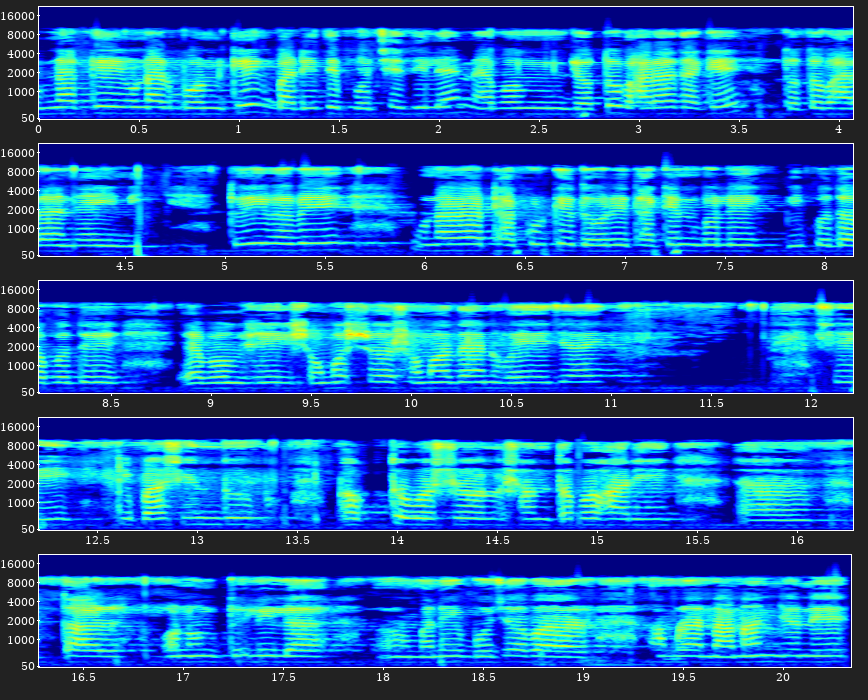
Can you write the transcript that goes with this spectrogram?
ওনাকে ওনার বোনকে বাড়িতে পৌঁছে দিলেন এবং যত ভাড়া থাকে, তত ভাড়া নেয়নি। তো এইভাবে ওনারা ঠাকুরকে ধরে থাকেন বলে বিপদ আপদে এবং সেই সমস্যার সমাধান হয়ে যায়। সেই কৃপা সিন্ধু ভক্তবসল সন্তাপহারী আহ, তার অনন্ত লীলা মানে বোঝাবার। আমরা নানান জনের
